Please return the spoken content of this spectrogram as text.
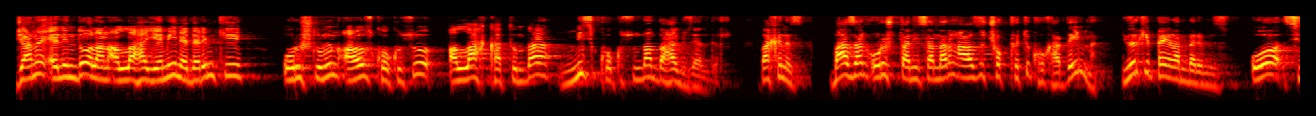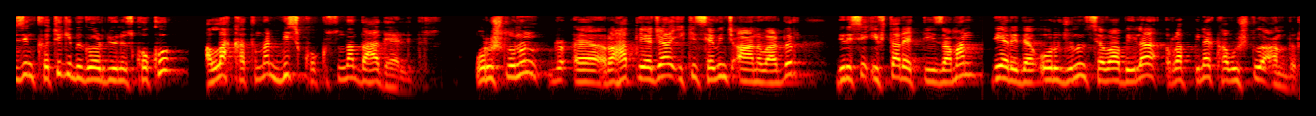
canı elinde olan Allah'a yemin ederim ki oruçlunun ağız kokusu Allah katında mis kokusundan daha güzeldir. Bakınız bazen oruç tutan insanların ağzı çok kötü kokar değil mi? Diyor ki Peygamberimiz o sizin kötü gibi gördüğünüz koku Allah katında mis kokusundan daha değerlidir. Oruçlunun e, rahatlayacağı iki sevinç anı vardır. Birisi iftar ettiği zaman, diğeri de orucunun sevabıyla Rabbine kavuştuğu andır.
